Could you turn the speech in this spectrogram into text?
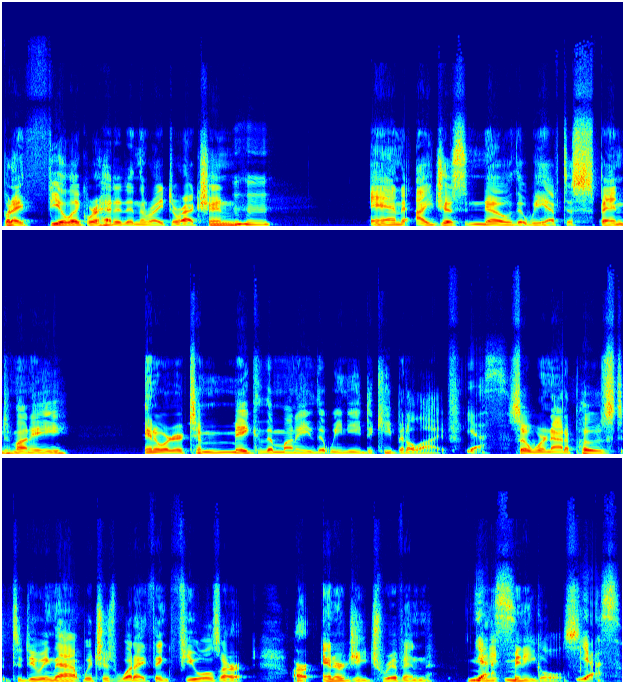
but I feel like we're headed in the right direction. Mhm. And I just know that we have to spend money in order to make the money that we need to keep it alive. Yes. So we're not opposed to doing that, which is what I think fuels our our energy driven mini, Yes. mini goals. Yes.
